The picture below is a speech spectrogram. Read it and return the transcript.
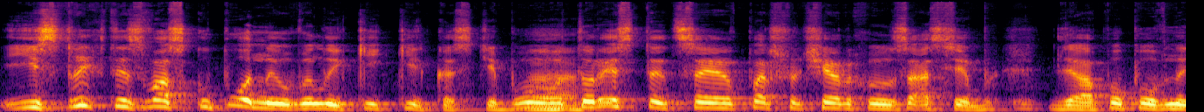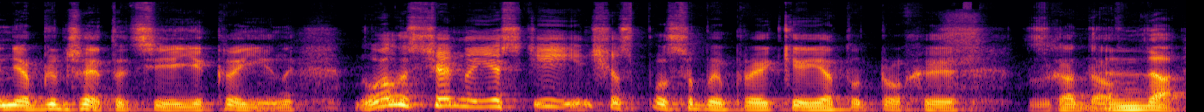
і стригти з вас купони у великій кількості, бо Ага. туристи це в першу чергу засіб для поповнення бюджету цієї країни. Ну, але, звичайно, є і інші способи, про які я тут трохи згадав. Да.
